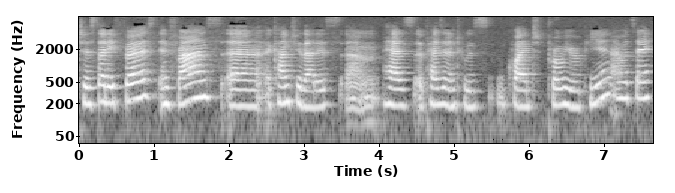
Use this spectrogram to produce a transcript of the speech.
to study first in France, uh, a country that is um, has a president who is quite pro-European, I would say,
